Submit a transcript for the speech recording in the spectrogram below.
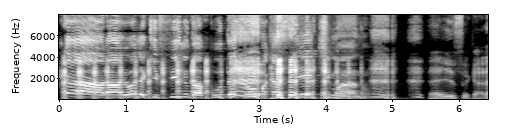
Caralho, olha que filho da puta, é troll pra cacete, mano. É isso, cara.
